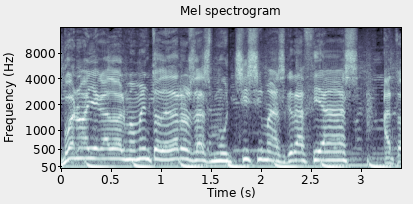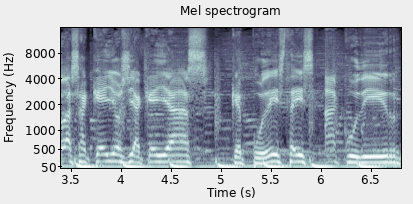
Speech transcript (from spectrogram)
Bueno, ha llegado el momento de daros las muchísimas gracias a todas aquellos y aquellas que pudisteis acudir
